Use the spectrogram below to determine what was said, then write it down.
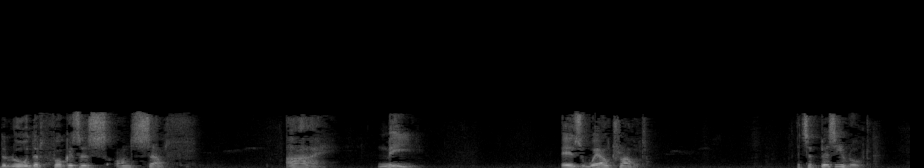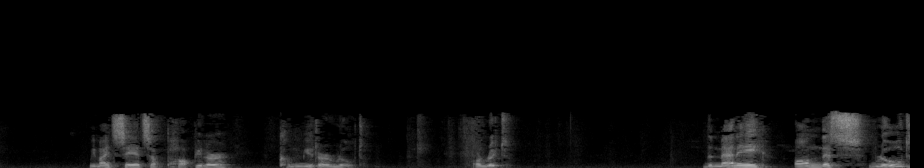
The road that focuses on self. I, me, is well travelled. It's a busy road. We might say it's a popular commuter road or route. The many on this road,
